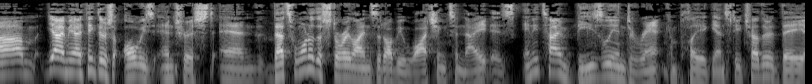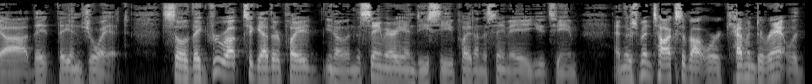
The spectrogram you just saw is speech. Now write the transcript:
Um, yeah, I mean, I think there's always interest and that's one of the storylines that I'll be watching tonight is anytime Beasley and Durant can play against each other, they, uh, they, they enjoy it. So they grew up together, played, you know, in the same area in DC, played on the same AAU team. And there's been talks about where Kevin Durant would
